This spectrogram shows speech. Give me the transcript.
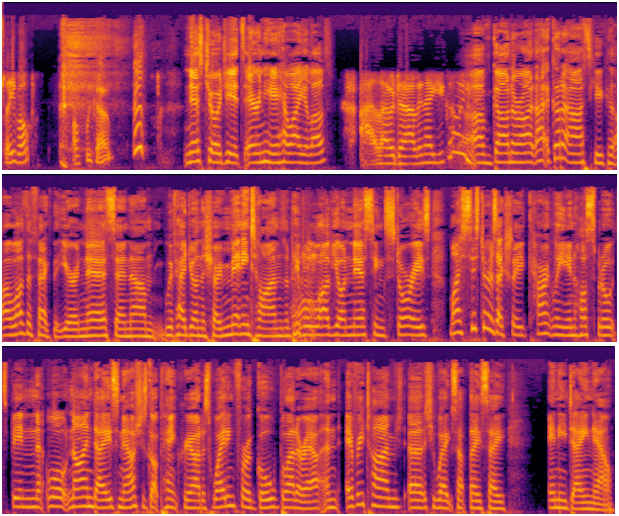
sleeve up, off we go." Nurse Georgie, it's Erin here. How are you, love? Hello, darling. How are you going? I'm going all right. I've got to ask you because I love the fact that you're a nurse, and um, we've had you on the show many times, and people love your nursing stories. My sister is actually currently in hospital. It's been well nine days now. She's got pancreatitis, waiting for a gallbladder out, and every time uh, she wakes up, they say. Any day now.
